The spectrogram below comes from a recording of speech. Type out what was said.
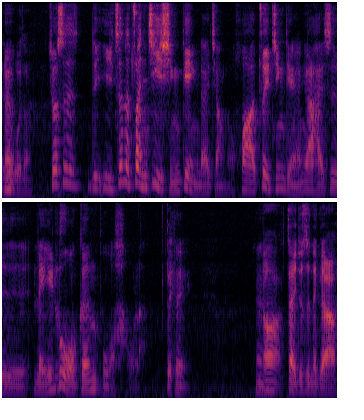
刘国昌，就是以以真的传记型电影来讲的话，最经典应该还是雷洛跟跛豪了。对对，然后再就是那个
